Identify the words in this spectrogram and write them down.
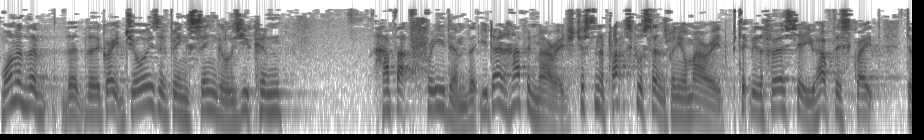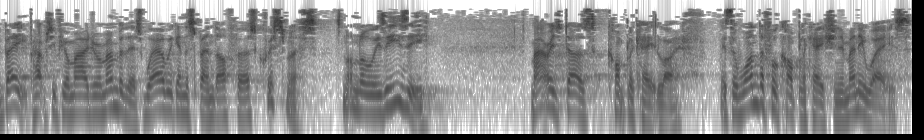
One of the, the, the great joys of being single is you can have that freedom that you don't have in marriage. Just in a practical sense when you're married, particularly the first year, you have this great debate. Perhaps if you're married, you remember this. Where are we going to spend our first Christmas? It's not always easy. Marriage does complicate life. It's a wonderful complication in many ways.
